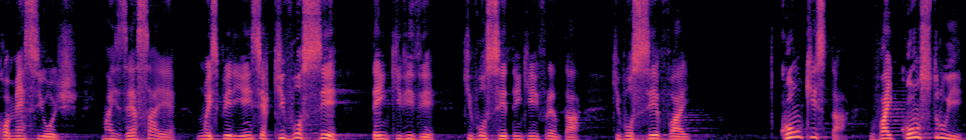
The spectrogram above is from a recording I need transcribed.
comece hoje, mas essa é uma experiência que você tem que viver, que você tem que enfrentar, que você vai conquistar, vai construir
